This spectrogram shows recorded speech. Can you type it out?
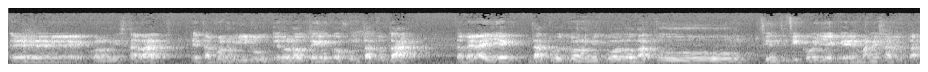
e, ekonomista bat, eta bueno, hiru edo lau tekniko juntatuta eta beraiek datu ekonomiko edo datu zientifiko horiek eh, manejatuta.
